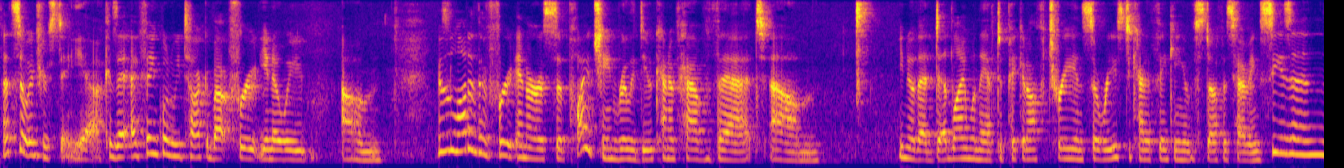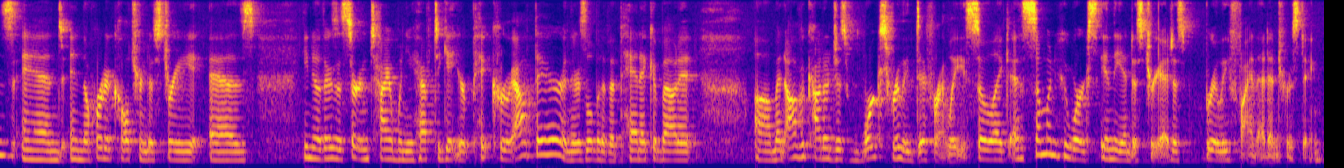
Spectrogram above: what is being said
That's so interesting. Yeah, because I, I think when we talk about fruit, you know, we um, because a lot of the fruit in our supply chain really do kind of have that um, you know that deadline when they have to pick it off a tree and so we're used to kind of thinking of stuff as having seasons and in the horticulture industry as you know there's a certain time when you have to get your pit crew out there and there's a little bit of a panic about it um, and avocado just works really differently so like as someone who works in the industry i just really find that interesting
